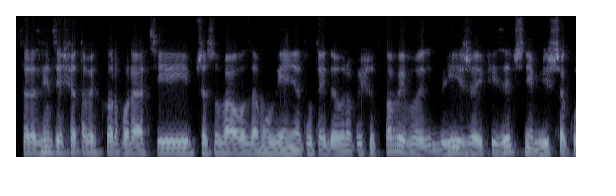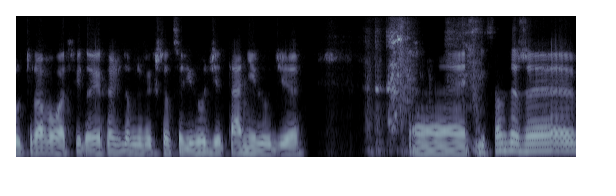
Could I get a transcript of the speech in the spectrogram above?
Coraz więcej światowych korporacji przesuwało zamówienia tutaj do Europy Środkowej, bo jest bliżej fizycznie, bliższa kulturowo, łatwiej dojechać, dobrze wykształceni ludzie, tani ludzie. E, I sądzę, że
